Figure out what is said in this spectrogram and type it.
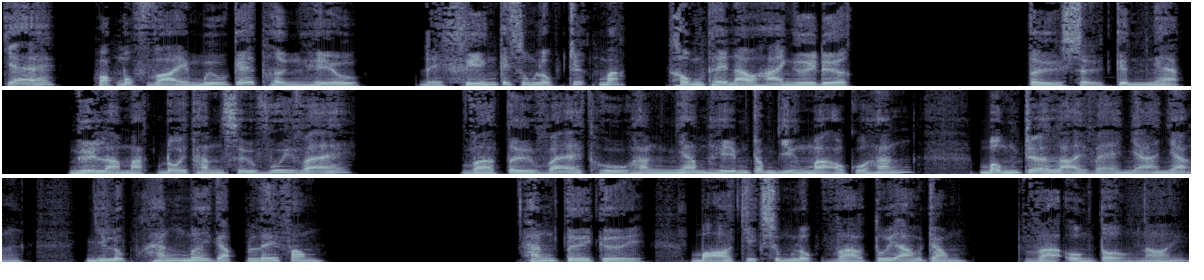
chẽ hoặc một vài mưu kế thần hiệu để khiến cái súng lục trước mắt không thể nào hại người được. Từ sự kinh ngạc, người lạ mặt đổi thành sự vui vẻ, và từ vẻ thù hằn nham hiểm trong diện mạo của hắn, bỗng trở lại vẻ nhã nhặn như lúc hắn mới gặp Lê Phong. Hắn tươi cười, bỏ chiếc súng lục vào túi áo trong, và ôn tồn nói.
